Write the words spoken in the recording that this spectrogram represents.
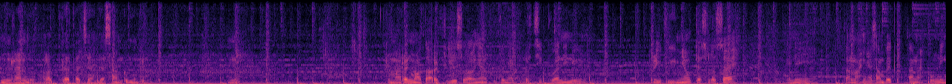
Beneran loh alat berat aja nggak sanggup mungkin. Ini. Kemarin mau tak review soalnya aku banyak berjibuan. Ini reviewnya udah selesai. Ini tanahnya sampai tanah kuning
